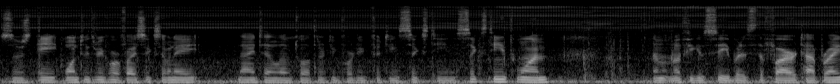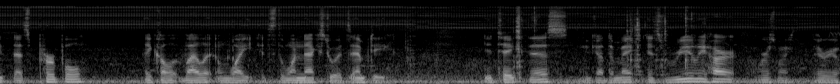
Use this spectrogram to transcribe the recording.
so there's 8 1 2 3 4 5 6 7 8 9 10 11 12 13 14 15 16 16th one I don't know if you can see but it's the far top right that's purple. They call it violet and white. It's the one next to it. It's empty you take this you got to make it's really hard where's my there we go.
